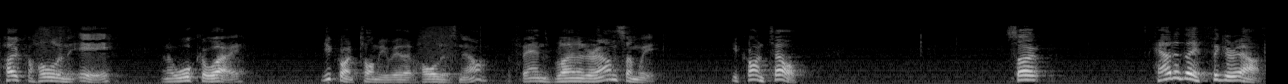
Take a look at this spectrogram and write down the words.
poke a hole in the air and I walk away, you can't tell me where that hole is now. The fan's blown it around somewhere. You can't tell. So, how did they figure out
